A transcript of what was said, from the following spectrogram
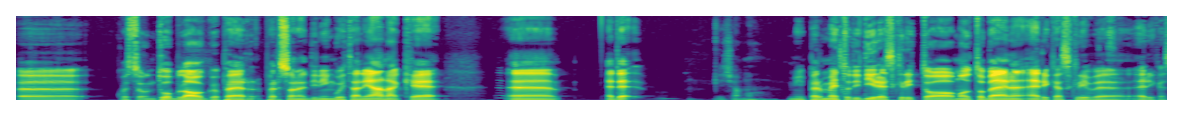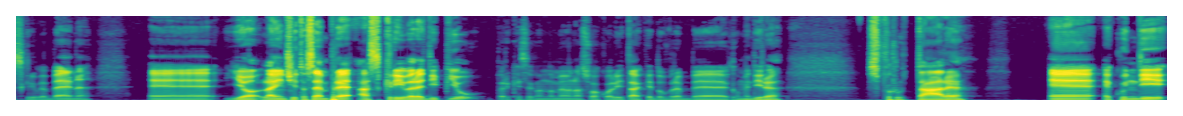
eh, questo è un tuo blog per persone di lingua italiana che, eh, ed è, diciamo, mi permetto di dire, scritto molto bene. Erika scrive, Erika scrive bene. Eh, io la incito sempre a scrivere di più perché secondo me è una sua qualità che dovrebbe, come dire, sfruttare. E, e quindi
